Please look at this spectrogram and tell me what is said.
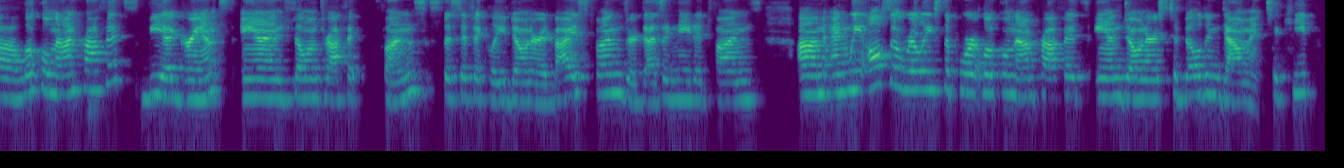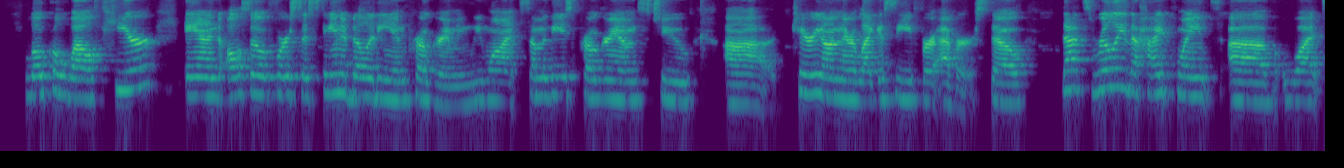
uh, local nonprofits via grants and philanthropic funds, specifically donor advised funds or designated funds. Um, and we also really support local nonprofits and donors to build endowment to keep local wealth here and also for sustainability in programming. We want some of these programs to uh, carry on their legacy forever. So that's really the high points of what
